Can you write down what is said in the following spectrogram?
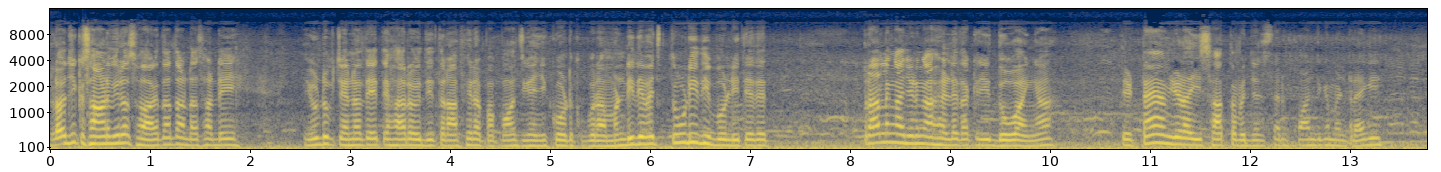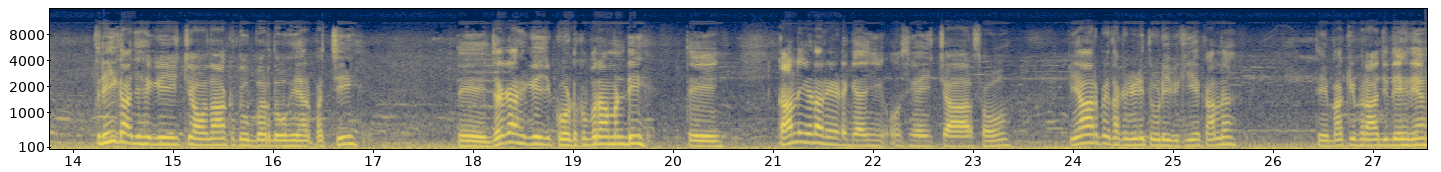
ਲਓ ਜੀ, ਕਿਸਾਨ ਵੀਰੋ, ਸਵਾਗਤ ਆ ਤੁਹਾਡਾ ਸਾਡੇ YouTube ਚੈਨਲ ਤੇ ਤੇ ਹਰ ਰੋਜ਼ ਦੀ ਤਰ੍ਹਾਂ ਫਿਰ ਆਪਾਂ ਪਹੁੰਚ ਗਏ ਜੀ ਕੋਟਕਪੂਰਾ ਮੰਡੀ ਦੇ ਵਿੱਚ, ਤੂੜੀ ਦੀ ਬੋਲੀ ਤੇ ਤੇ ਟਰਾਲੀਆਂ ਜਿਹੜੀਆਂ ਹਲੇ ਤੱਕ ਜੀ ਦੋ ਆਈਆਂ ਤੇ ਟਾਈਮ ਜਿਹੜਾ ਜੀ 7 ਵਜੇ ਸਿਰਫ 5 ਮਿੰਟ ਰਹਿ ਗਏ ਤਰੀਕ ਅੱਜ ਹੈਗੀ ਜੀ 14 ਅਕਤੂਬਰ 2025 ਤੇ ਜਗ੍ਹਾ ਹੈਗੀ ਜੀ ਕੋਟਕਪੂਰਾ ਮੰਡੀ ਤੇ ਕੱਲ ਜਿਹੜਾ ਰੇਟ ਗਿਆ ਸੀ ਉਹ ਸੀਗਾ ਜੀ 450 ਰੁਪਏ ਤੱਕ ਜਿਹੜੀ ਤੂੜੀ ਵਿਕੀ ਹੈ ਕੱਲ ਤੇ ਬਾਕੀ ਫਿਰ ਅੱਜ ਦੇਖਦੇ ਆਂ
